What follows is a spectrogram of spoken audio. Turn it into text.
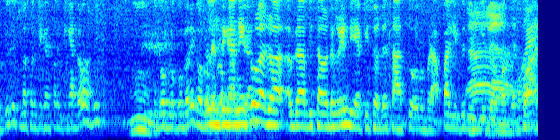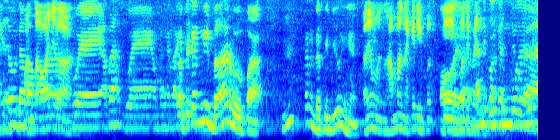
gue sih cuma selentingan-selentingan doang sih. hmm. Si goblok-gobloknya goblok. Selentingan itu lah udah, udah bisa lo dengerin di episode 1 beberapa gitu di Nah, Kicau Podcast tuh pokoknya ada. itu udah Pantau aja lah. Gue apa? Gue omongin lagi. tapi kan ini baru pak kan ada videonya Tadi aman naiknya di, di Oh, iya. Spotify. Kan di Di podcast semuanya juga.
